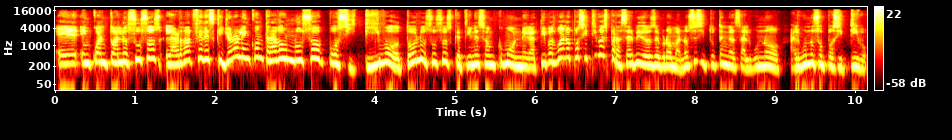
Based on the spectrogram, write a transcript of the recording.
Eh, en cuanto a los usos, la verdad, Fede, es que yo no le he encontrado un uso positivo. Todos los usos que tiene son como negativos. Bueno, positivo es para hacer videos de broma. No sé si tú tengas alguno, algún uso positivo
